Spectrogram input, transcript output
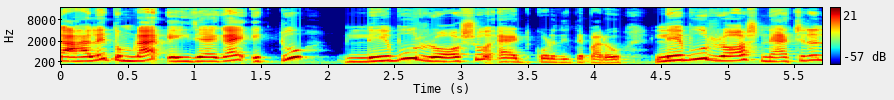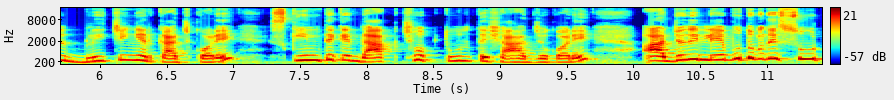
তাহলে তোমরা এই জায়গায় একটু লেবুর রসও অ্যাড করে দিতে পারো। লেবুর রস ন্যাচারাল ব্লিচিংয়ের কাজ করে স্কিন থেকে দাগ ছোপ তুলতে সাহায্য করে, আর যদি লেবু তোমাদের স্যুট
